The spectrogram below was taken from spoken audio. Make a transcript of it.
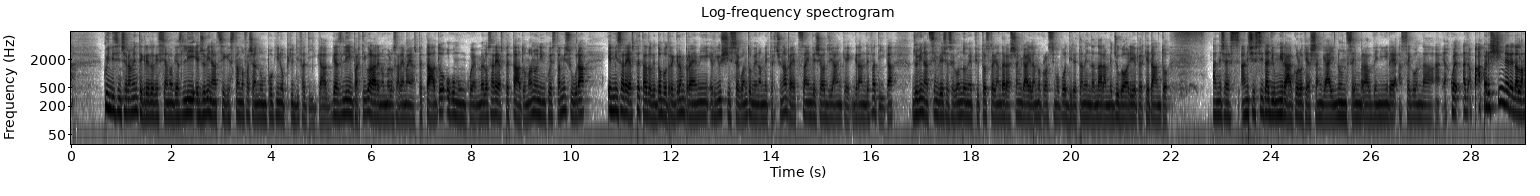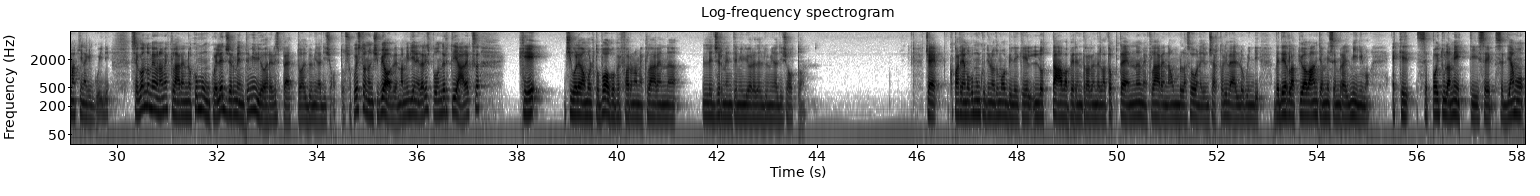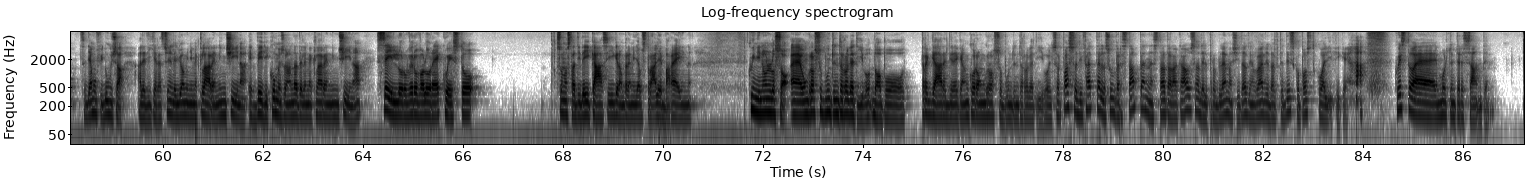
quindi sinceramente credo che siano Gasly e Giovinazzi che stanno facendo un pochino più di fatica. Gasly in particolare non me lo sarei mai aspettato, o comunque me lo sarei aspettato ma non in questa misura, e mi sarei aspettato che dopo tre Gran Premi riuscisse quantomeno a metterci una pezza, invece oggi anche grande fatica. Giovinazzi invece secondo me piuttosto che andare a Shanghai l'anno prossimo può direttamente andare a Meggiugorie perché tanto ha, necess- ha, necessità di un miracolo che a Shanghai non sembra avvenire a, seconda, a, a, a, prescindere dalla macchina che guidi. Secondo me è una McLaren comunque leggermente migliore rispetto al 2018. Su questo non ci piove, ma mi viene da risponderti Alex che ci voleva molto poco per fare una McLaren leggermente migliore del 2018. Cioè, parliamo comunque di un'automobile che lottava per entrare nella top 10, McLaren ha un blasone di un certo livello, quindi vederla più avanti a me sembra il minimo. È che se poi tu la metti, se, se, diamo, se diamo fiducia alle dichiarazioni degli uomini McLaren in Cina e vedi come sono andate le McLaren in Cina, se il loro vero valore è questo, sono stati dei casi, i Gran Premi di Australia e Bahrain. Quindi non lo so, è un grosso punto interrogativo dopo tre gare direi che è ancora un grosso punto interrogativo. Il sorpasso di Vettel su Verstappen è stata la causa del problema citato in radio dal tedesco post qualifiche. Ah, questo è molto interessante.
